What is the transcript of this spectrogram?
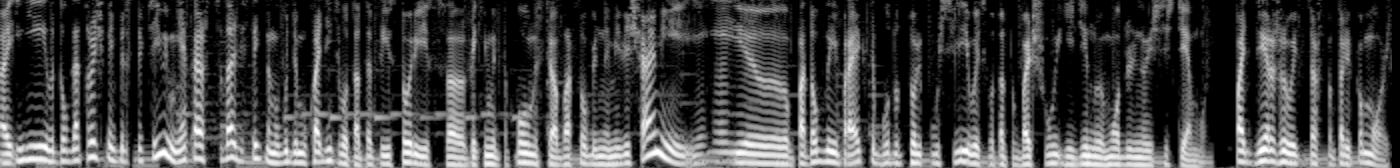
А, и в долгосрочной перспективе, мне кажется, да, действительно, мы будем уходить вот от этой истории с э, какими-то полностью обособленными вещами, и, и э, подобные проекты будут только усиливать усиливать вот эту большую единую модульную систему поддерживать все, что только можно.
